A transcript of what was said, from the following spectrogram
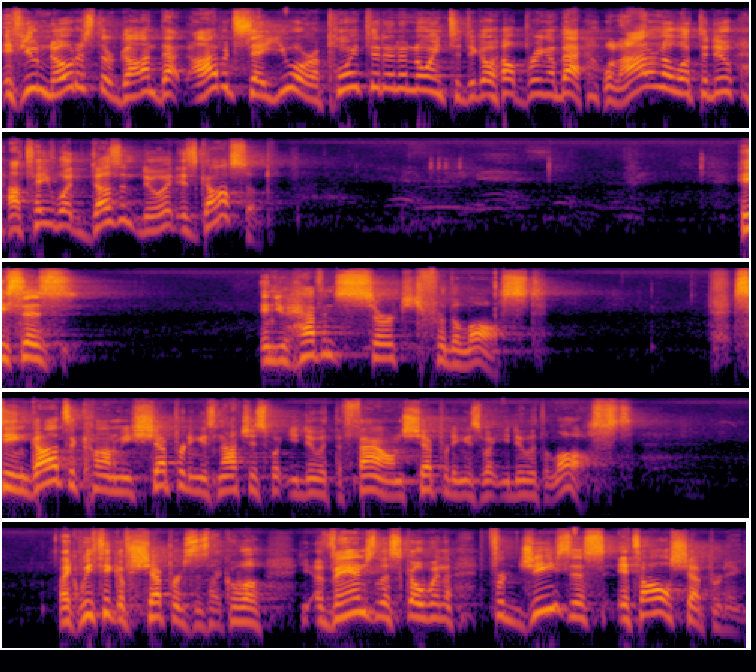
If you notice they're gone, that I would say you are appointed and anointed to go help bring them back. Well, I don't know what to do. I'll tell you what doesn't do it is gossip. He says, and you haven't searched for the lost. See, in God's economy, shepherding is not just what you do with the found, shepherding is what you do with the lost. Like we think of shepherds as like, well, evangelists go when, for Jesus, it's all shepherding.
